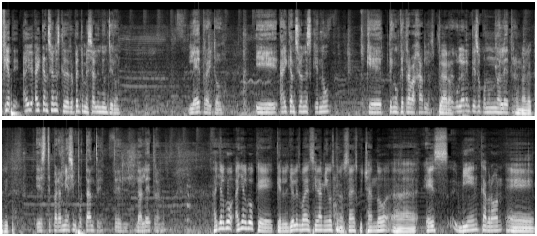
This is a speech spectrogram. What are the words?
fíjate, hay, hay canciones que de repente me salen de un tirón. Letra y todo. Y hay canciones que no. que tengo que trabajarlas. Por Claro. lo regular empiezo con una letra. Una letrita. Este, para mí es importante el- la letra, ¿no? Hay algo, hay algo que, que yo les voy a decir, amigos que nos están escuchando. ah, es bien cabrón. eh,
